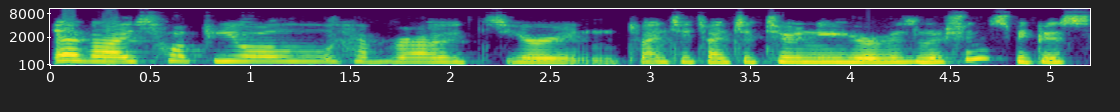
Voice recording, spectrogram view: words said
yeah guys hope you all have wrote your 2022 new year resolutions because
